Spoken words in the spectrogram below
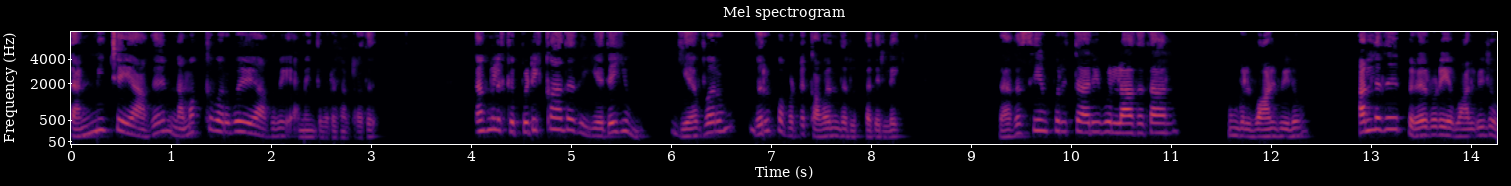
தன்னிச்சையாக நமக்கு வருபவையாகவே அமைந்து விடுகின்றது. தங்களுக்கு பிடிக்காதது எதையும் எவரும் விருப்பப்பட்டு கவர்ந்திருப்பதில்லை. ரகசியம் குறித்த அறிவு இல்லாததால் உங்கள் வாழ்விலோ அல்லது பிறருடைய வாழ்விலோ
